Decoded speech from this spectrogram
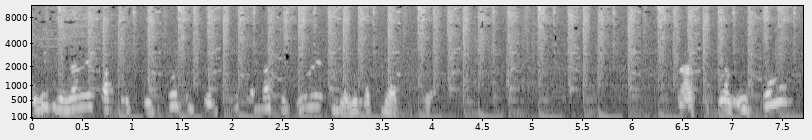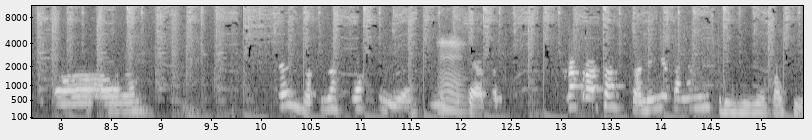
jadi sebenarnya sakit itu terjadi karena sinyal yang tidak diperhatikan Nah, signal itu eh saya nggak pernah waktu ya untuk Hmm. kesehatan. Karena merasa seandainya tangan ini beringin pagi,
